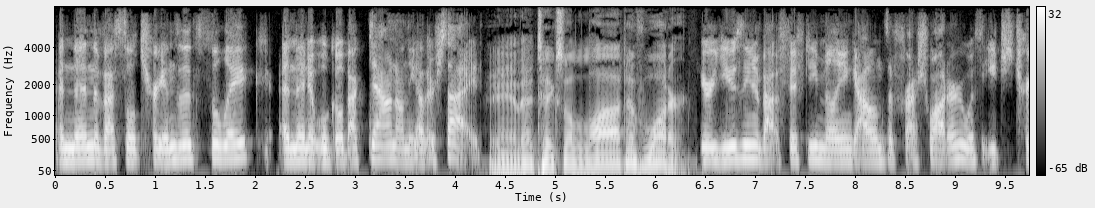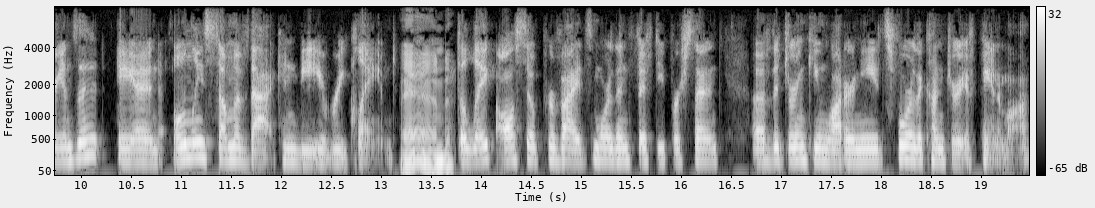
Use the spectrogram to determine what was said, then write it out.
And then the vessel transits the lake and then it will go back down on the other side. And that takes a lot of water. You're using about 50 million gallons of fresh water with each transit, and only some of that can be reclaimed. And The lake also provides more than 50% of the drinking water needs for the country of Panama.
